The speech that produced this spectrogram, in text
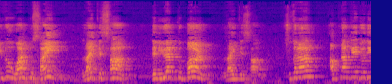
If you want to shine like a sun then you have to burn like a sun সুতরাং আপনাকে যদি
